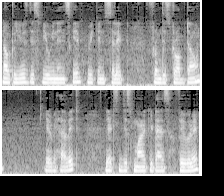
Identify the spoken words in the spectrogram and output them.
Now to use this view in Enscape we can select from this drop down. Here we have it. Let's just mark it as favorite.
